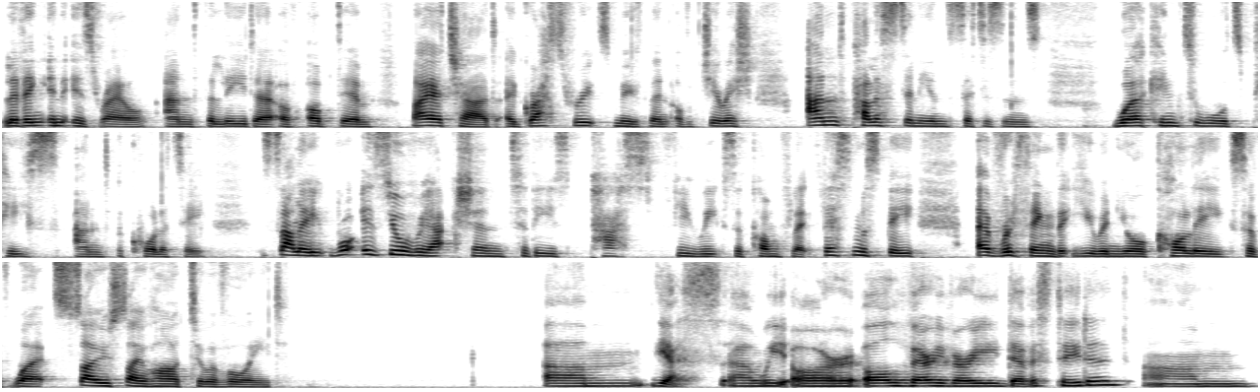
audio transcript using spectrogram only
living in Israel and the leader of Omdim Beyachad, a grassroots movement of Jewish and Palestinian citizens working towards peace and equality. Sally, what is your reaction to these past few weeks of conflict? This must be everything that you and your colleagues have worked so, so hard to avoid. Um, yes, uh, we are all very, very devastated. Um,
